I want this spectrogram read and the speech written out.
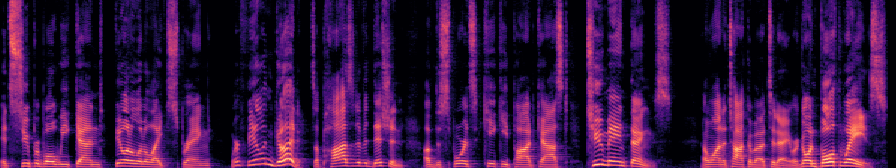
It's Super Bowl weekend, feeling a little like spring. We're feeling good. It's a positive edition of the Sports Kiki podcast. Two main things I want to talk about today. We're going both ways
